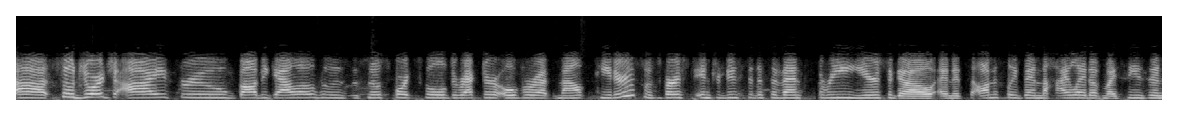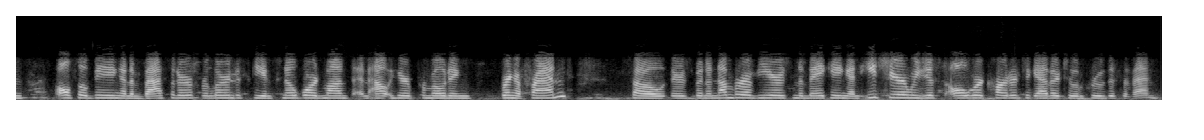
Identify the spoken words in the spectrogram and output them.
Uh, so, George, I, through Bobby Gallo, who's the snow sports school director over at Mount Peters, was first introduced to this event three years ago, and it's honestly been the highlight of my season. Also, being an ambassador for Learn to Ski and Snowboard Month, and out here promoting Bring a Friend. So, there's been a number of years in the making, and each year we just all work harder together to improve this event.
